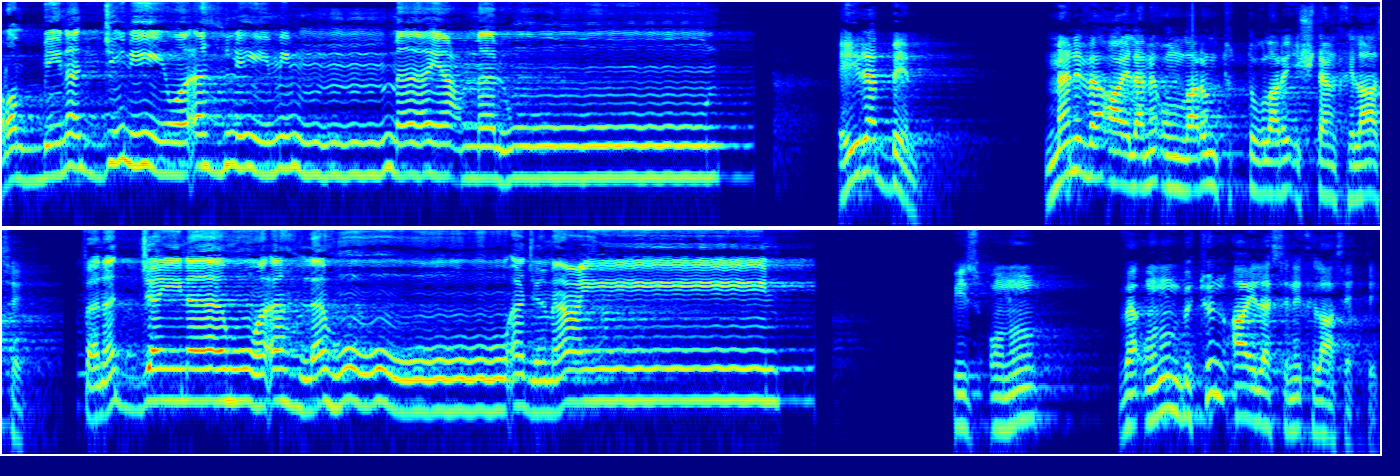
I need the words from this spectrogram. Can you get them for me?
رب نجني وأهلي مما يعملون Ey Rəbbim, məni və ailəmi onların tutduqları işdən xilas et. فنجيناه وأهله أجمعين Biz onu və onun bütün ailəsini xilas etdik.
